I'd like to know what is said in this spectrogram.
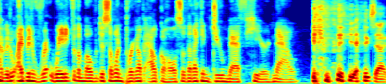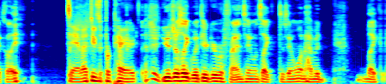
I've been I've been re- waiting for the moment to someone bring up alcohol so that I can do meth here now. yeah, exactly. Damn, that dude's prepared. You're just like with your group of friends. Anyone's like, "Does anyone have a like?"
